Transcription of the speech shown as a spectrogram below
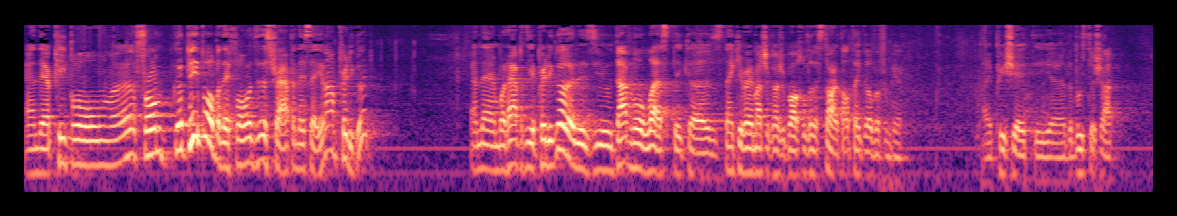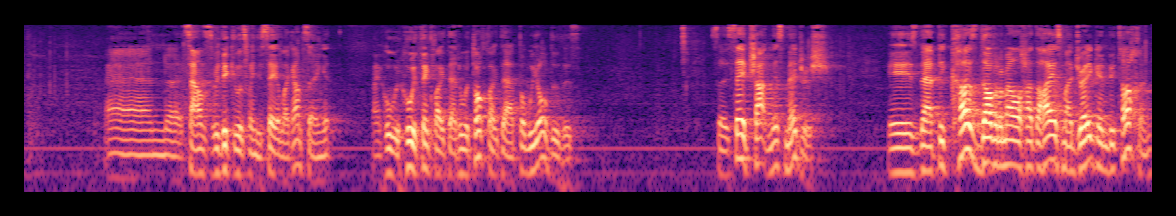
and there are people uh, from good people, but they fall into this trap and they say, you know, I'm pretty good. And then what happens to you pretty good is you dive a little less because thank you very much, Akash Baruch for the start. I'll take over from here. I appreciate the uh, the booster shot. And uh, it sounds ridiculous when you say it like I'm saying it. Right? Who, would, who would think like that? Who would talk like that? But we all do this. So the same shot in this medrash is that because David HaMelech had the highest madrega in bitachon,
